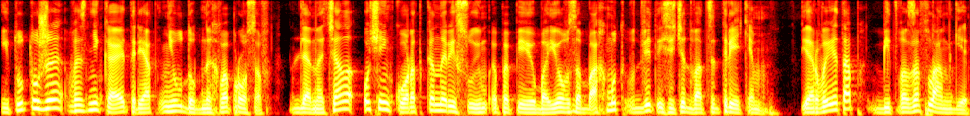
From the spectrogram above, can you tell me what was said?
И тут уже возникает ряд неудобных вопросов. Для начала очень коротко нарисуем эпопею боев за Бахмут в 2023 -м. Первый этап – битва за фланги.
